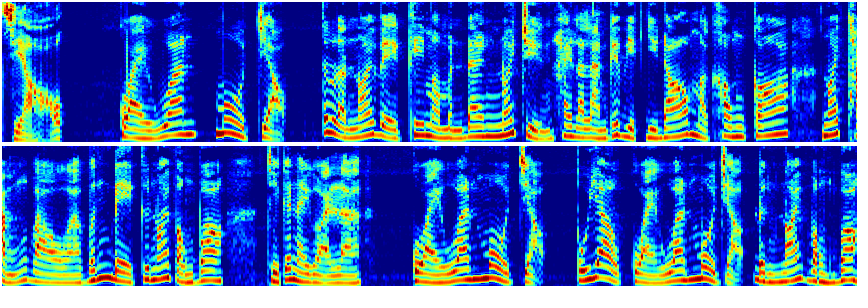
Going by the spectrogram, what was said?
chảo quài quan mô chạo. Tức là nói về khi mà mình đang nói chuyện hay là làm cái việc gì đó mà không có nói thẳng vào à, vấn đề cứ nói vòng vo thì cái này gọi là quài quan mô chạo. Bú giao quài quan mô chạo đừng nói vòng vo.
